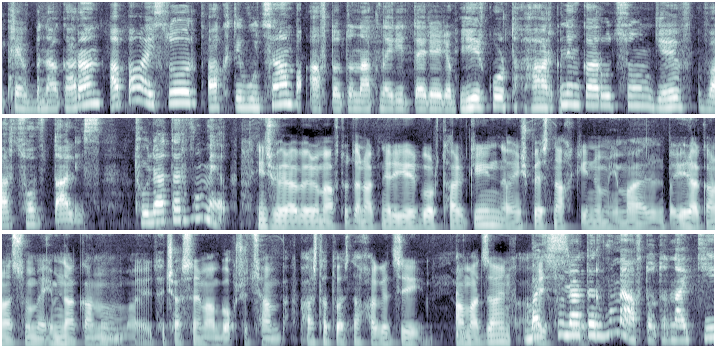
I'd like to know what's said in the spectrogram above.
իբրև բնակարան, ապա այսօր ակտիվությամբ ավտոտնակների տերերը երկրորդ հարկն են կառուցում եւ վարձով տալիս թույլատրվում է։ Ինչ վերաբերում ավտոտնակների երկրորդ հարկին, ինչպես նախկինում հիմա էլ իրականացվում է հիմնականում, եթե չասեմ ամբողջությամբ, հաստատված նախագծի համաձայն այս թույլատրվում է ավտոտնակի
